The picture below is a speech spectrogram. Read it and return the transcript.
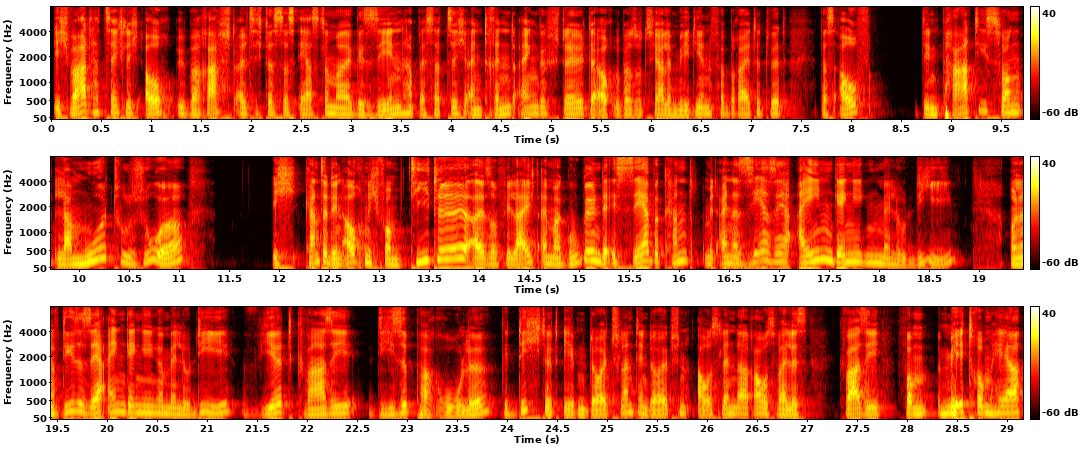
ich war tatsächlich auch überrascht, als ich das das erste Mal gesehen habe. Es hat sich ein Trend eingestellt, der auch über soziale Medien verbreitet wird, dass auf den Partysong L'amour toujours ich kannte den auch nicht vom Titel, also vielleicht einmal googeln. Der ist sehr bekannt mit einer sehr, sehr eingängigen Melodie. Und auf diese sehr eingängige Melodie wird quasi diese Parole gedichtet. Eben Deutschland den deutschen Ausländer raus, weil es quasi vom Metrum her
